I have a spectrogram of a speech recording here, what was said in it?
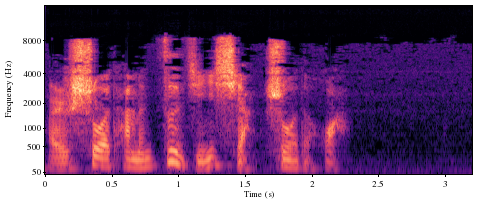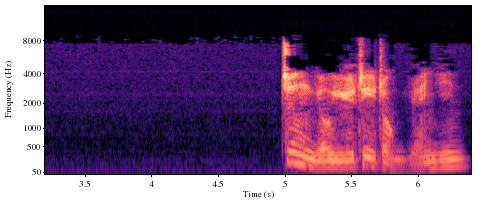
而说他们自己想说的话。正由于这种原因，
